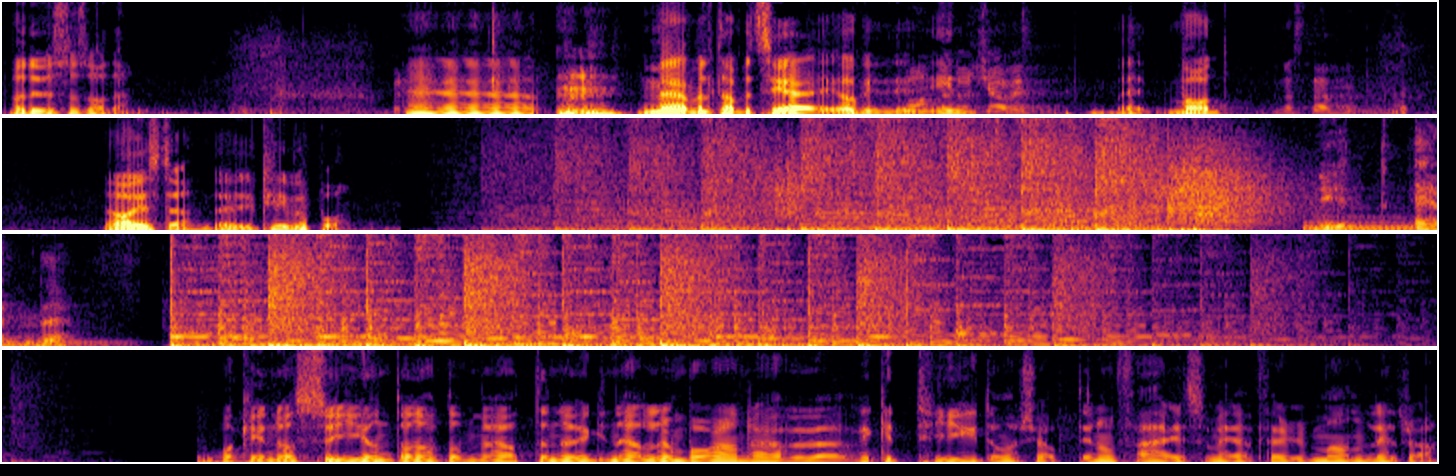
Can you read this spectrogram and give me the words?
var du som sa det. Eh, möbeltapetserare. Ja, men då kör vi. eh, vad? Nästa ämne. Ja, just det. Det kliver på. Nytt ämne. Okej, nu har syjuntan öppnat möte. Nu gnäller de på varandra över vilket tyg de har köpt. Det är någon färg som är för manlig tror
